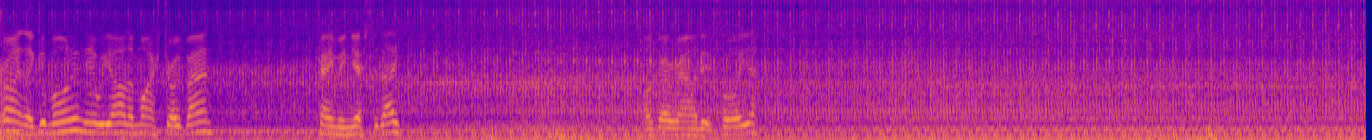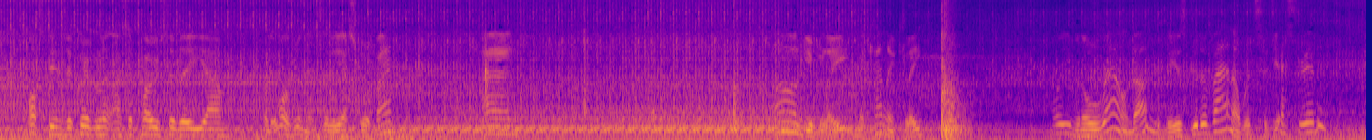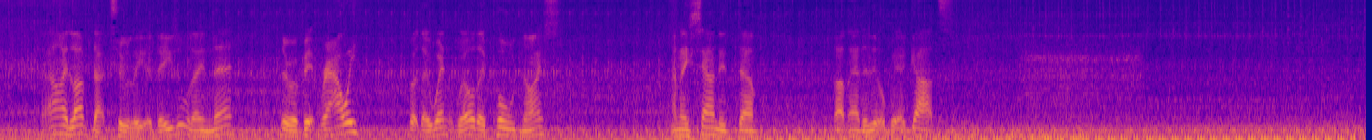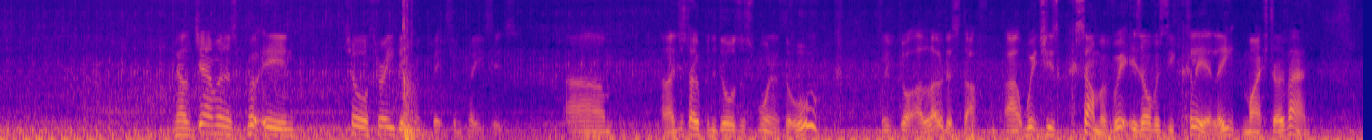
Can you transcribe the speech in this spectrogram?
Right then, good morning. Here we are, the Maestro van. Came in yesterday. I'll go around it for you. Austin's equivalent, I suppose, to the, um, well it was, wasn't it, to the Escort van. And arguably, mechanically, or even all round, arguably as good a van, I would suggest, really. I love that two litre diesel in there. They're a bit rowy, but they went well, they pulled nice. And they sounded um, like they had a little bit of guts. Now the gentleman has put in two or three different bits and pieces. Um, and I just opened the doors this morning and thought, oh, we've got a load of stuff, uh, which is some of it is obviously clearly Maestro van.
